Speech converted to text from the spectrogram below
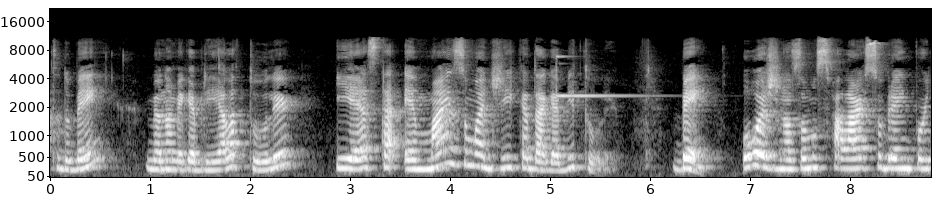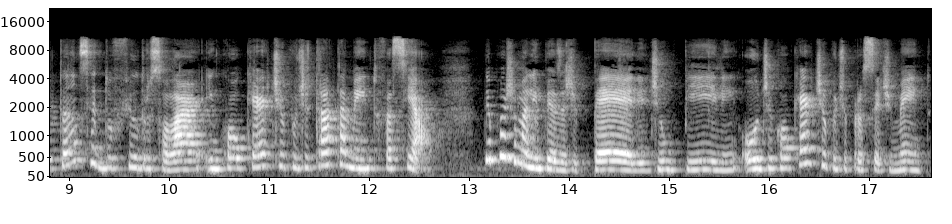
tudo bem? Meu nome é Gabriela Tuller e esta é mais uma dica da Gabi Tuller. Bem, hoje nós vamos falar sobre a importância do filtro solar em qualquer tipo de tratamento facial. Depois de uma limpeza de pele, de um peeling ou de qualquer tipo de procedimento,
